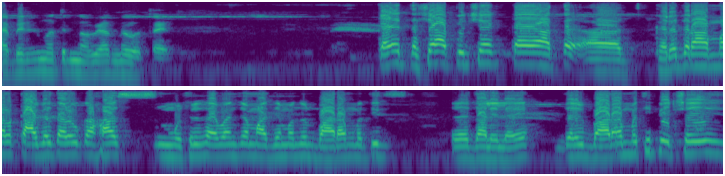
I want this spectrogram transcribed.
कॅबिनेट मंत्री नव्याण्णव होत आहेत. काय तशा अपेक्षा काय आता खरं तर आम्हाला कागल तालुका हा मुश्रीफ साहेबांच्या माध्यमातून बारामतीच झालेला आहे. तर बारामतीपेक्षाही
